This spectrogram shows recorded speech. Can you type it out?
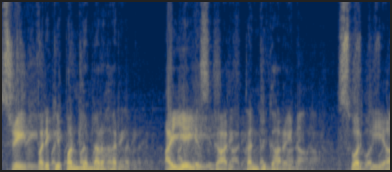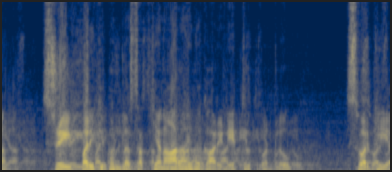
శ్రీ పరికి పండ్ల నరహరి ఐఏఎస్ గారి తండ్రి గారైన స్వర్గీయ శ్రీ పరికి పండ్ల సత్యనారాయణ గారి నేతృత్వంలో స్వర్గీయ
